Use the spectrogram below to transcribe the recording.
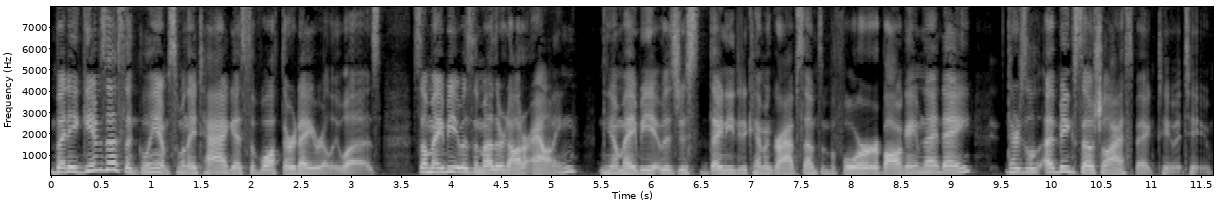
But it gives us a glimpse when they tag us of what their day really was. So maybe it was a mother daughter outing. You know, maybe it was just they needed to come and grab something before a ball game that day. There's a, a big social aspect to it too.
